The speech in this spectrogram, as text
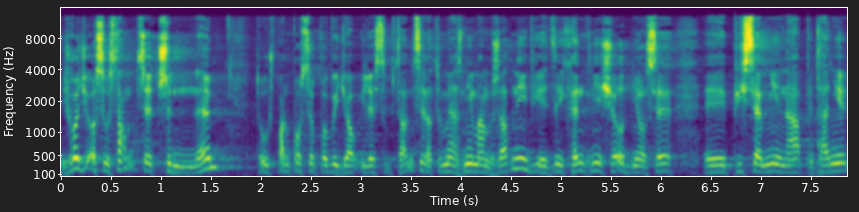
Jeśli chodzi o substancje czynne, to już pan poseł powiedział ile substancji, natomiast nie mam żadnej wiedzy i chętnie się odniosę pisemnie na pytanie,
